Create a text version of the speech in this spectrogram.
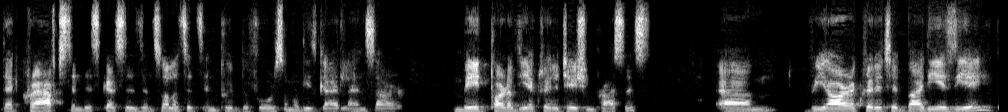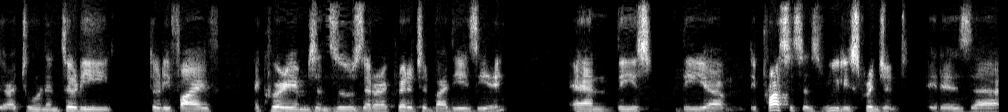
that crafts and discusses and solicits input before some of these guidelines are made part of the accreditation process. Um, we are accredited by the AZA. There are 230, 35 aquariums and zoos that are accredited by the AZA. And these, the, uh, the process is really stringent. It is, uh,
